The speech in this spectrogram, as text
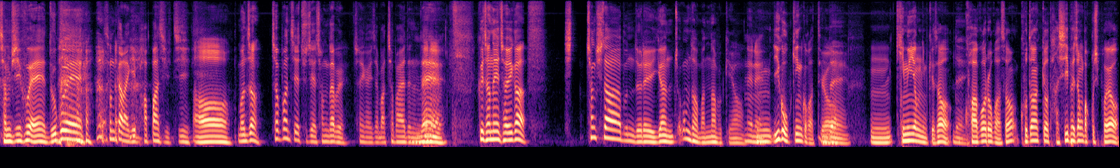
잠시 후에 누구의 손가락이 바빠질지 어. 먼저 첫 번째 주제 정답을 저희가 이제 맞춰봐야 되는데 네. 그 전에 저희가 시, 청취자분들의 의견 조금 더 만나볼게요. 네, 네. 음, 이거 웃긴 것 같아요. 네. 음, 김윤영님께서 네. 과거로 가서 고등학교 다시 배정받고 싶어요.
